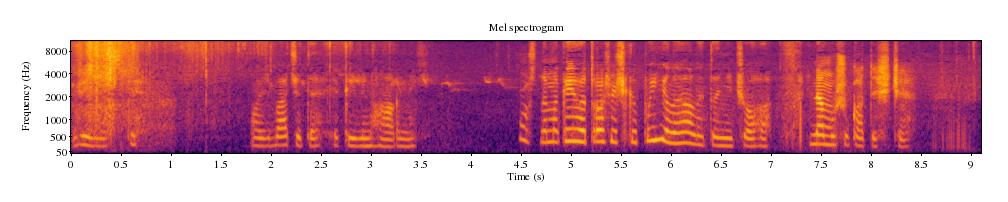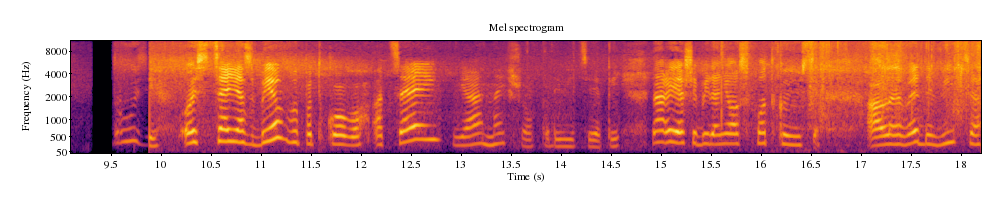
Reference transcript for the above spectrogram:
вилізти. Ось бачите, який він гарний. Ну, слимаки його трошечки поїли, але то нічого. Йдемо шукати ще. Друзі, ось це я збив випадково, а цей я знайшов. Подивіться, який. Зараз я ще біля нього сфоткаюся. Але ви дивіться,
